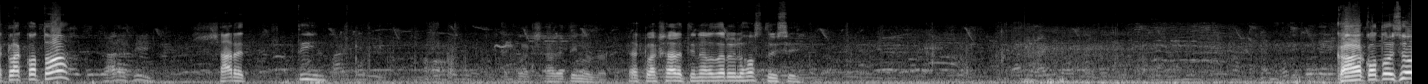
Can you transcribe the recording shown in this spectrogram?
এক লাখ কত? সাড়ে তিন। এক লাখ সাড়ে তিন হাজার। হইলে হস্ত হয়েছে কা কত হয়েছো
